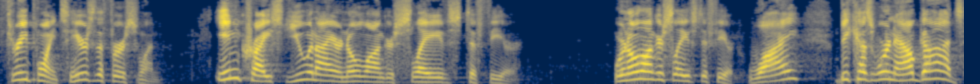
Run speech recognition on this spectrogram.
Three points. Here's the first one In Christ, you and I are no longer slaves to fear. We're no longer slaves to fear. Why? Because we're now God's.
